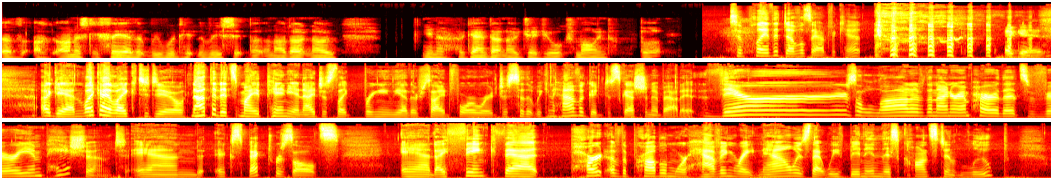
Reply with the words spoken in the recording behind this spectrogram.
I uh, honestly fear that we would hit the reset button. I don't know, you know, again, don't know Jed York's mind, but to play the devil's advocate. Again. Again, like I like to do. Not that it's my opinion, I just like bringing the other side forward just so that we can have a good discussion about it. There's a lot of the Niner Empire that's very impatient and expect results. And I think that part of the problem we're having right now is that we've been in this constant loop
